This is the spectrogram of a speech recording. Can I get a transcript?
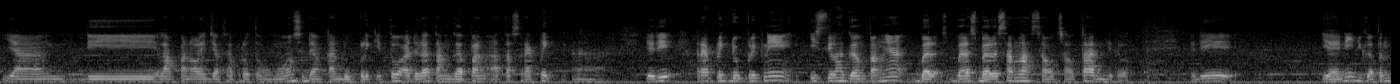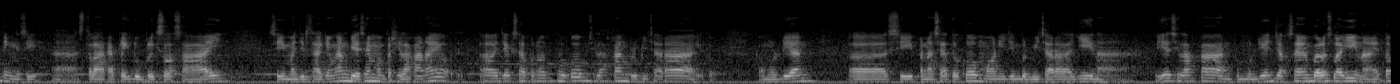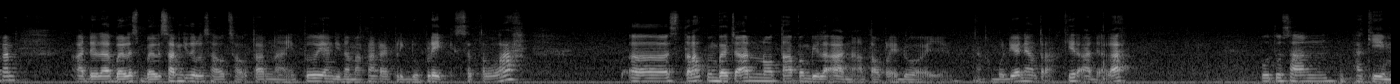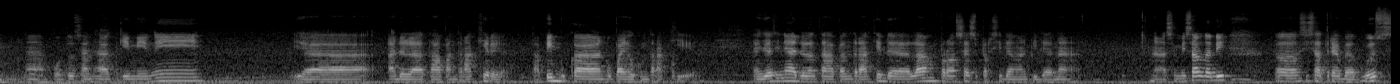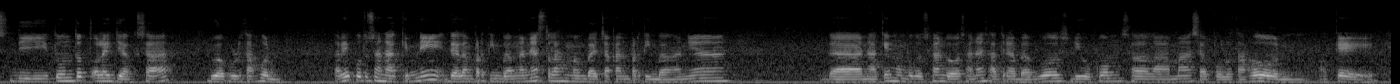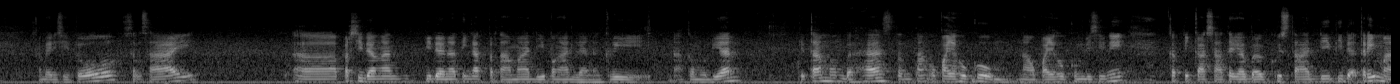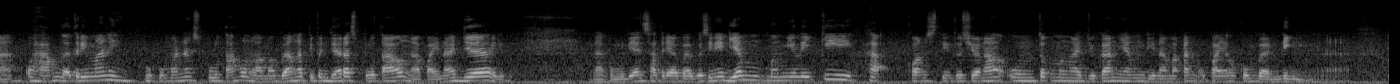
yang dilakukan oleh jaksa penuntut umum, sedangkan duplik itu adalah tanggapan atas replik. Nah, jadi replik duplik ini istilah gampangnya balas-balasan lah, saut-sautan gitu. Jadi ya ini juga penting sih. Nah, setelah replik duplik selesai si majelis hakim kan biasanya mempersilahkan ayo uh, jaksa penuntut hukum silahkan berbicara gitu. Kemudian uh, si penasihat hukum mau izin berbicara lagi. Nah iya silahkan. Kemudian jaksa yang balas lagi. Nah itu kan adalah balas-balasan gitu loh saut-sautan. Nah itu yang dinamakan replik duplik. Setelah uh, setelah pembacaan nota pembelaan atau pledoi nah kemudian yang terakhir adalah putusan hakim. Nah, putusan hakim ini ya adalah tahapan terakhir ya, tapi bukan upaya hukum terakhir. Yang jelas ini adalah tahapan terakhir dalam proses persidangan pidana. Nah, semisal tadi uh, si Satria Bagus dituntut oleh jaksa 20 tahun. Tapi putusan hakim ini dalam pertimbangannya setelah membacakan pertimbangannya dan hakim memutuskan bahwasannya Satria Bagus dihukum selama 10 tahun. Oke. Sampai di situ selesai uh, persidangan pidana tingkat pertama di pengadilan negeri nah kemudian kita membahas tentang upaya hukum. Nah, upaya hukum di sini ketika Satria Bagus tadi tidak terima, wah aku nggak terima nih, hukumannya 10 tahun, lama banget di penjara 10 tahun, ngapain aja gitu. Nah, kemudian Satria Bagus ini dia memiliki hak konstitusional untuk mengajukan yang dinamakan upaya hukum banding. Nah,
